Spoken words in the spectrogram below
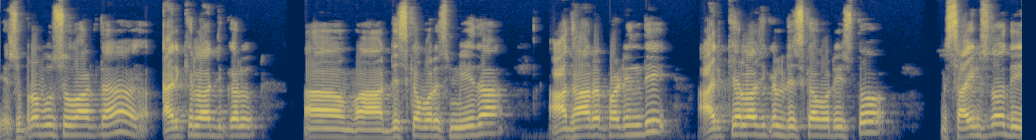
యేసుప్రభు సువార్త ఆర్కియలాజికల్ డిస్కవరీస్ మీద ఆధారపడింది. ఆర్కియలాజికల్ డిస్కవరీస్తో సైన్స్తో అది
